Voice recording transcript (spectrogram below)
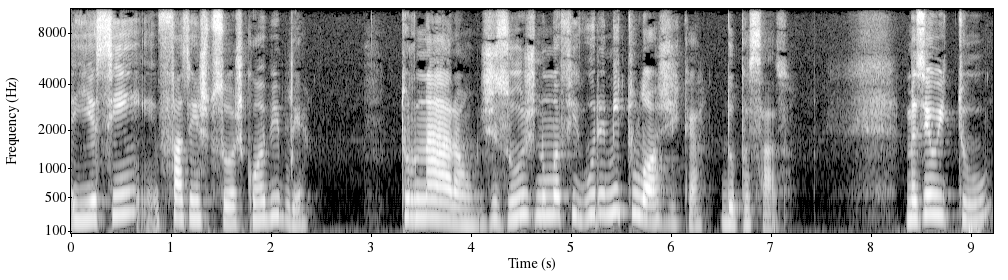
E assim fazem as pessoas com a Bíblia tornaram Jesus numa figura mitológica do passado. Mas eu e tu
